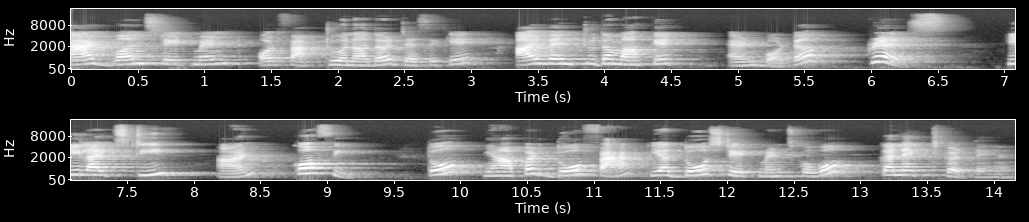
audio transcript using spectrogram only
एड वन स्टेटमेंट और फैक्ट टू another, जैसे कि I went to the market and bought a dress. He likes tea and coffee तो यहाँ पर दो फैक्ट या दो स्टेटमेंट्स को वो कनेक्ट करते हैं।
